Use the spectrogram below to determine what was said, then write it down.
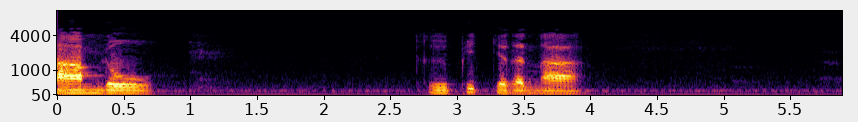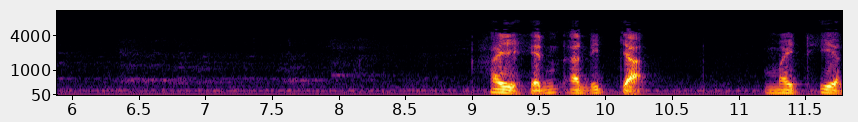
ตามดู คือพิจารณา ให้เห็นอนิจจไม่เที่ยง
